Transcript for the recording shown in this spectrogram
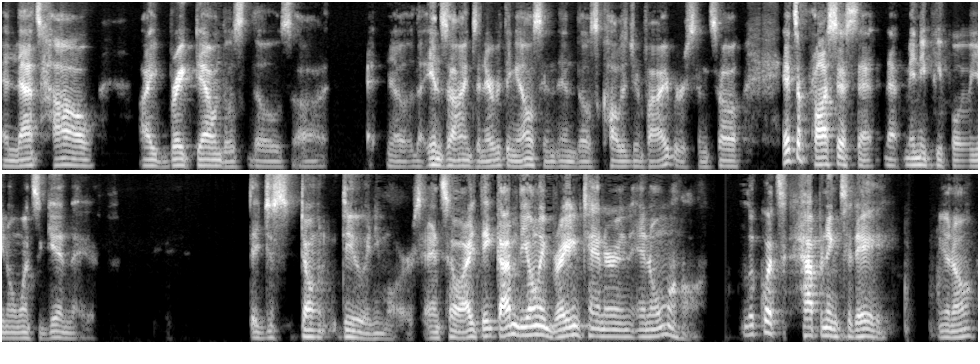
and that's how i break down those those uh, you know the enzymes and everything else in, in those collagen fibers. And so it's a process that that many people you know once again they, they just don't do anymore. And so i think i'm the only brain tanner in, in omaha. Look what's happening today you know?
